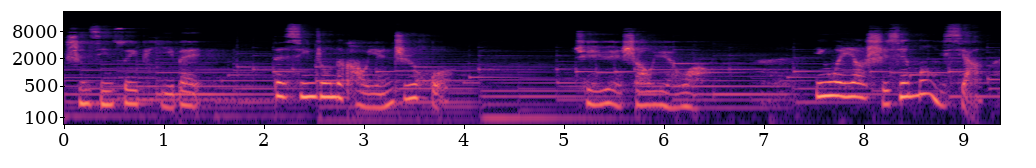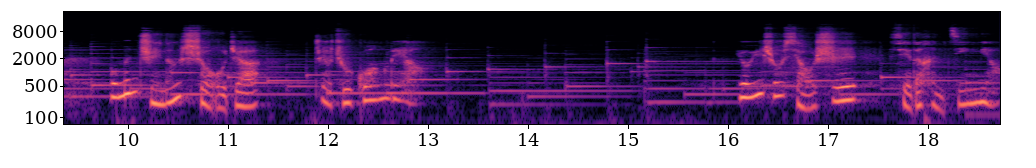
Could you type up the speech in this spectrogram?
身心虽疲惫，但心中的考研之火却越烧越旺。因为要实现梦想，我们只能守着这株光亮。有一首小诗。写得很精妙。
